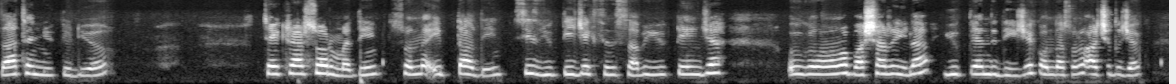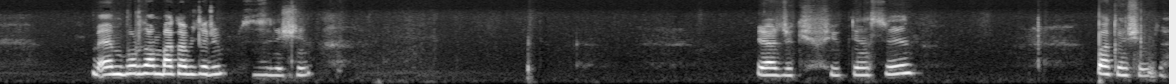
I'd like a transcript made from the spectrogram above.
Zaten yüklü diyor. Tekrar sorma deyin. Sonra iptal deyin. Siz yükleyeceksiniz tabi. Yükleyince uygulama başarıyla yüklendi diyecek. Ondan sonra açılacak. Ben buradan bakabilirim sizin için. Birazcık yüklensin. Bakın şimdi.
